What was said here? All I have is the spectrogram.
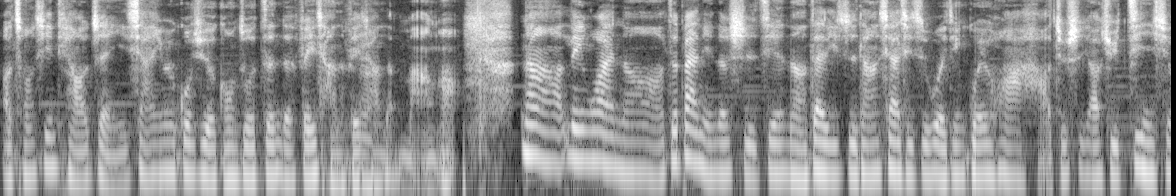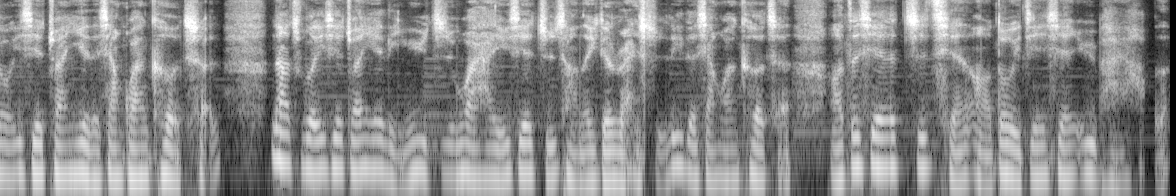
呃，重新调整一下，因为过去的工作真的非常的非常的忙啊。那另外呢，这半年的时间呢，在离职当下，其实我已经规划好，就是要去进修一些专业的相关课程。那除了一些专业领域之外，还有一些职场的一个软实力的相关课程啊、这些之前啊、都都已经先预排好了。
